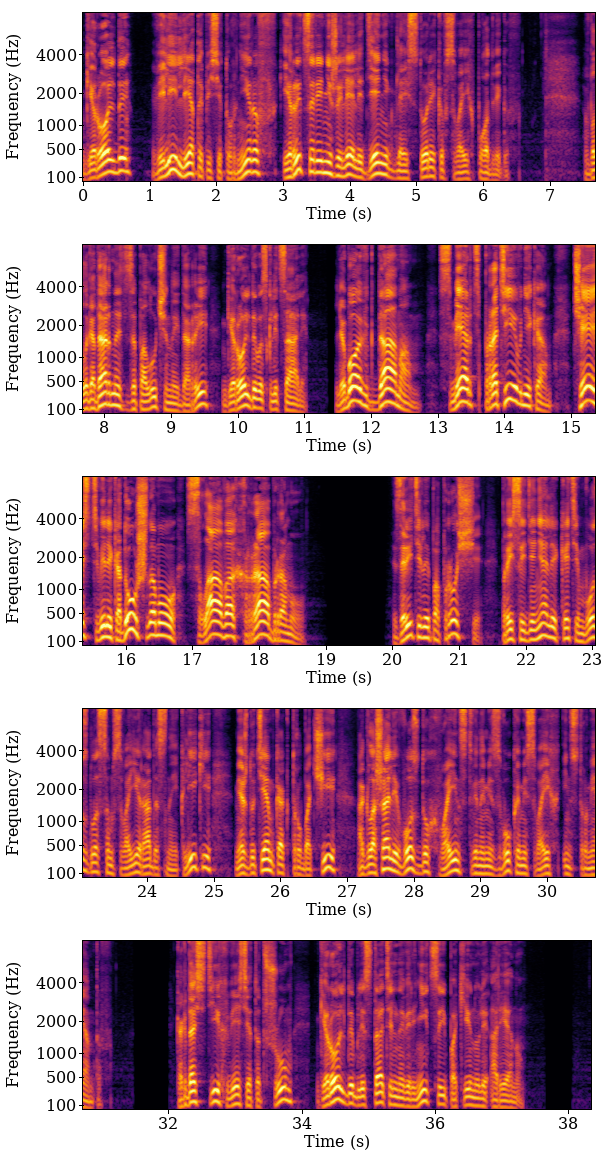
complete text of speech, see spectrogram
Герольды вели летописи турниров, и рыцари не жалели денег для историков своих подвигов. В благодарность за полученные дары герольды восклицали «Любовь к дамам! Смерть противникам, честь великодушному, слава храброму. Зрители попроще присоединяли к этим возгласам свои радостные клики, между тем, как трубачи оглашали воздух воинственными звуками своих инструментов. Когда стих весь этот шум, герольды блистательной вереницей покинули арену.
